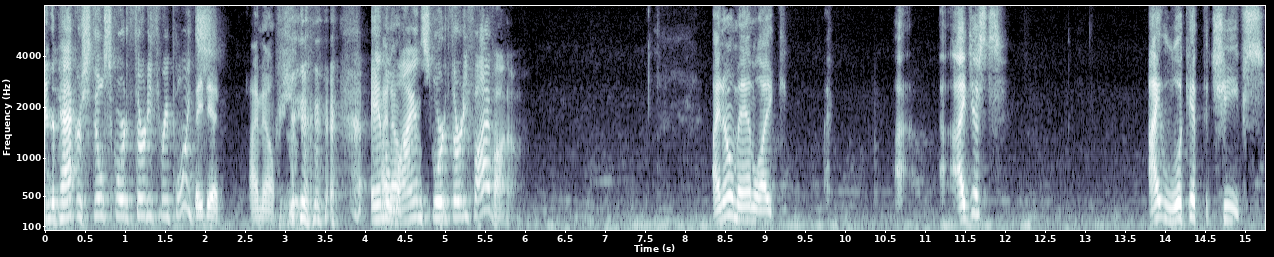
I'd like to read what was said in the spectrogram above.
and the Packers still scored 33 points. They did. I know. and I the know. Lions scored 35 on them. I know, man. Like, I, I just, I look at the Chiefs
